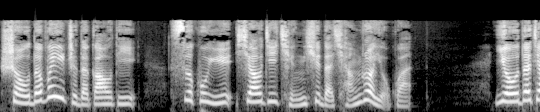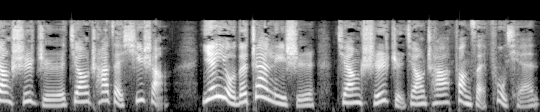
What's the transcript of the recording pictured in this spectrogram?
手的位置的高低似乎与消极情绪的强弱有关。有的将食指交叉在膝上，也有的站立时将食指交叉放在腹前。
